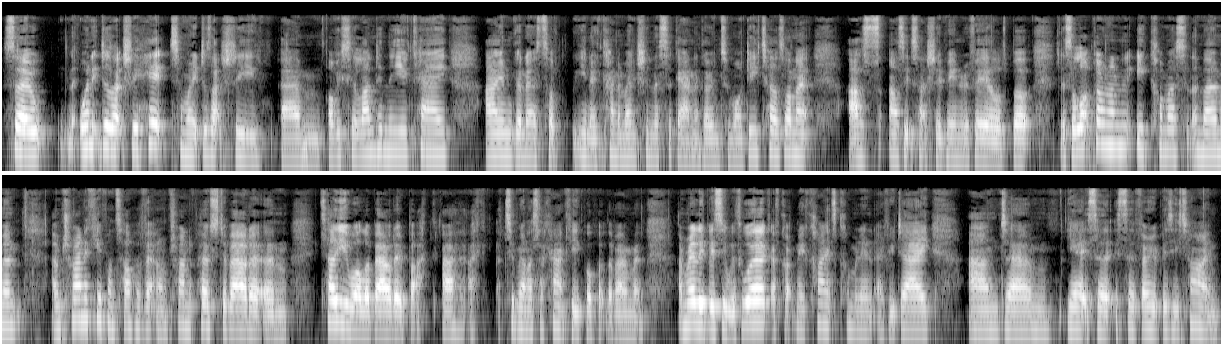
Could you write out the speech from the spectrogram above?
So when it does actually hit and when it does actually um, obviously land in the UK, I'm going to sort of, you know kind of mention this again and go into more details on it as as it's actually being revealed. But there's a lot going on in e-commerce at the moment. I'm trying to keep on top of it and I'm trying to post about it and tell you all about it. But I, I, to be honest, I can't keep up at the moment. I'm really busy with work. I've got new clients coming in every day, and um, yeah, it's a it's a very busy time.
